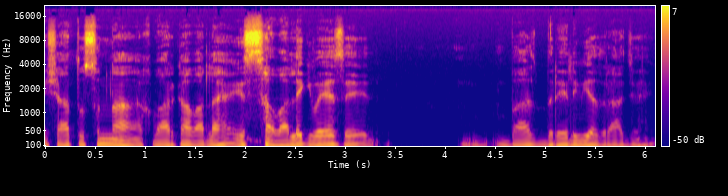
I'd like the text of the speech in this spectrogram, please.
اشاعت سننا اخبار کا حوالہ ہے۔ اس حوالے کی وجہ سے بعض بریلوی حضرات جو ہیں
